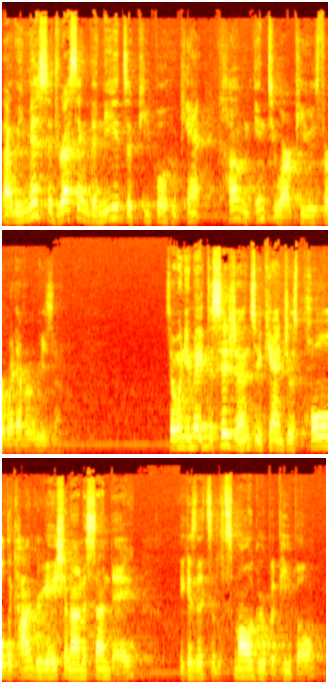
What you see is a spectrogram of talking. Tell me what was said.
that we miss addressing the needs of people who can't come into our pews for whatever reason. So when you make decisions, you can't just poll the congregation on a Sunday because it's a small group of people.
